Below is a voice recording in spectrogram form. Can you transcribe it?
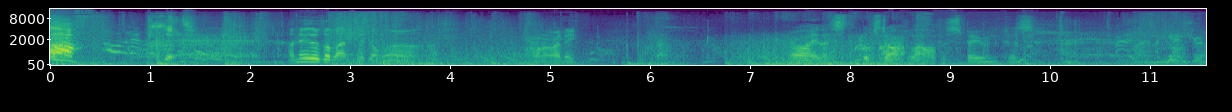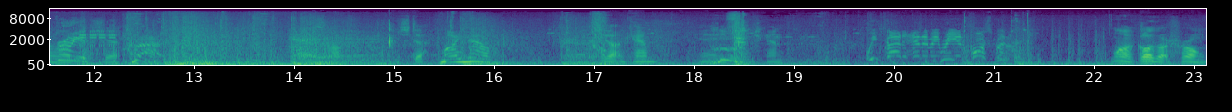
Ah! Shit! I knew there was a lantern on that on already. Right, let's we'll start off with like half a spoon because I am not doing like this shit. Just uh, Mine now. see that on cam? Yeah, you can. You can. We've got enemy reinforcement. Oh god, that's wrong.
